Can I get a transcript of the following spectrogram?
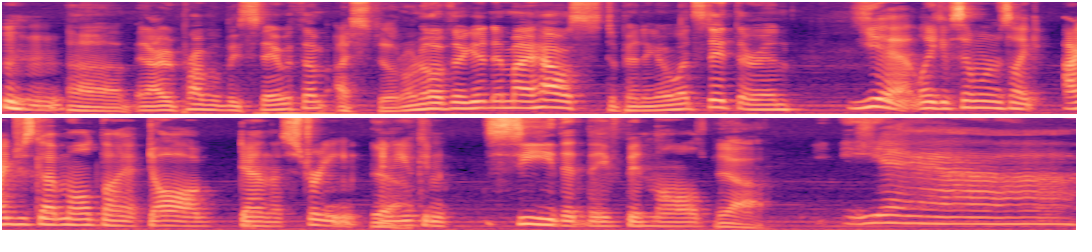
Mm-hmm. Um, and I would probably stay with them. I still don't know if they're getting in my house, depending on what state they're in. Yeah, like if someone was like, I just got mauled by a dog down the street, Yeah. and you can see that they've been mauled. Yeah. Yeah.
